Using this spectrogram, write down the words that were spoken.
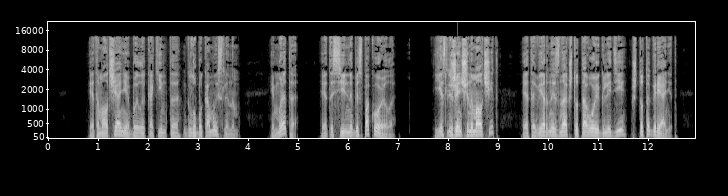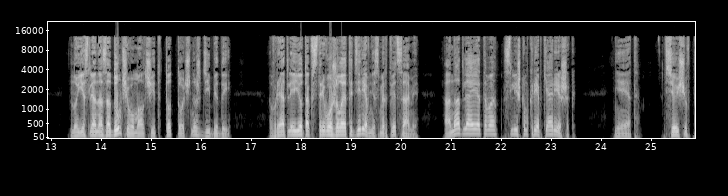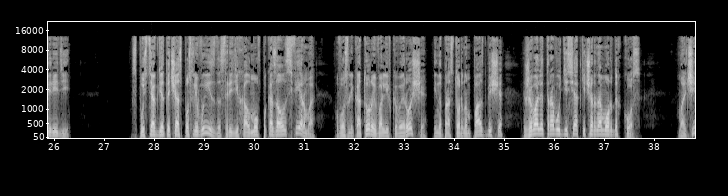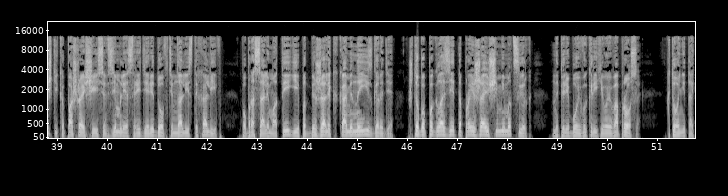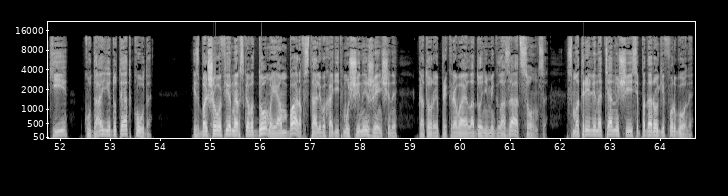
Это молчание было каким-то глубокомысленным. И Мэтта это сильно беспокоило. Если женщина молчит, это верный знак, что того и гляди, что-то грянет. Но если она задумчиво молчит, то точно жди беды. Вряд ли ее так встревожила эта деревня с мертвецами. Она для этого слишком крепкий орешек. Нет, все еще впереди. Спустя где-то час после выезда среди холмов показалась ферма, возле которой в оливковой роще и на просторном пастбище жевали траву десятки черномордых коз. Мальчишки, копошащиеся в земле среди рядов темнолистых олив, побросали мотыги и подбежали к каменной изгороди, чтобы поглазеть на проезжающий мимо цирк, наперебой выкрикивая вопросы. Кто они такие, куда едут и откуда? Из большого фермерского дома и амбаров стали выходить мужчины и женщины, которые, прикрывая ладонями глаза от солнца, смотрели на тянущиеся по дороге фургоны.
